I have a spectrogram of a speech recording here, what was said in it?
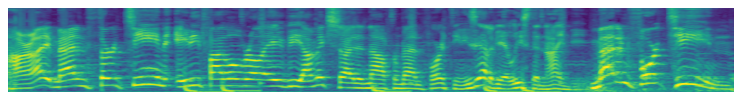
All right. Madden 13, 85 overall AB. I'm excited now for Madden 14. He's got to be at least a 90. Madden 14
